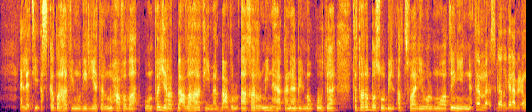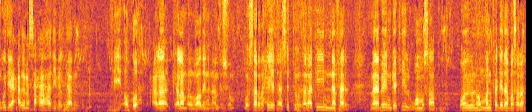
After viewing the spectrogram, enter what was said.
التي أسقطها في مديرية المحافظة وانفجرت بعضها فيما البعض الآخر منها قنابل موقوتة تتربص بالأطفال والمواطنين. تم إسقاط القنابل العنقودية على المساحة هذه بالكامل. في الظهر على كلام المواطنين أنفسهم. وصار ضحيتها 36 نفر ما بين قتيل ومصاب. ومنهم من فقد بصره.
